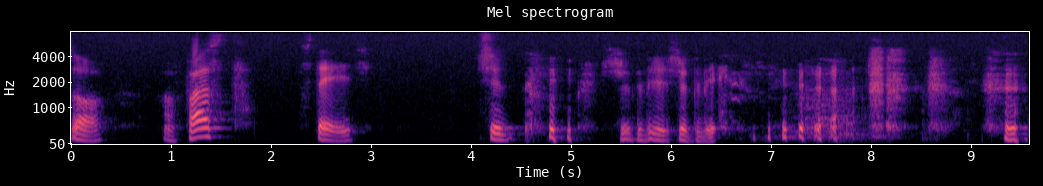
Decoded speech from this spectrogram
So, first stage should should be should be.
